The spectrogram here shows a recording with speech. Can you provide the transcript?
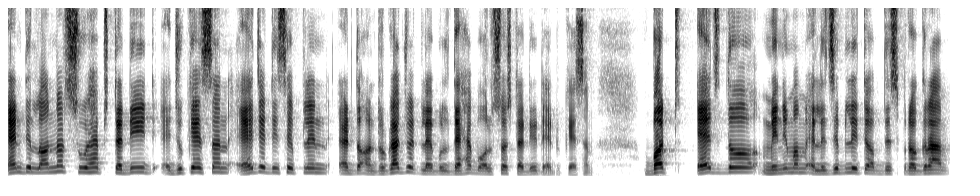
and the learners who have studied education as a discipline at the undergraduate level, they have also studied education. But as the minimum eligibility of this program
